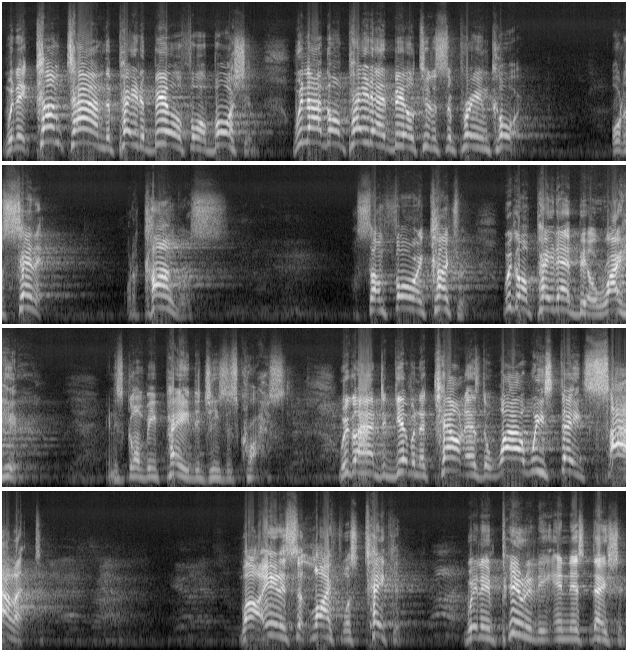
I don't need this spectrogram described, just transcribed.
When it come time to pay the bill for abortion, we're not going to pay that bill to the Supreme Court or the Senate or the Congress some foreign country. We're going to pay that bill right here. And it's going to be paid to Jesus Christ. We're going to have to give an account as to why we stayed silent while innocent life was taken with impunity in this nation.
